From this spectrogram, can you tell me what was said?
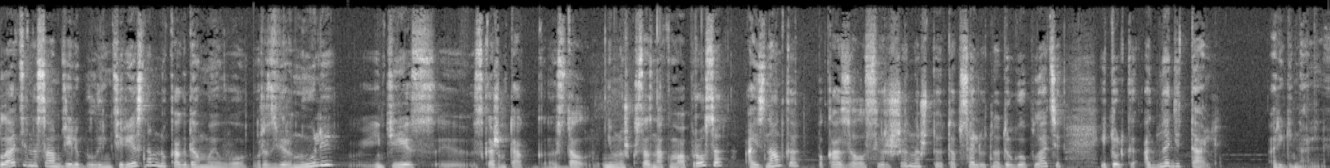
Платье на самом деле было интересным, но когда мы его развернули, интерес, э, скажем так, стал немножко со знаком вопроса, а изнанка показала совершенно, что это абсолютно другое платье, и только одна деталь оригинальная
